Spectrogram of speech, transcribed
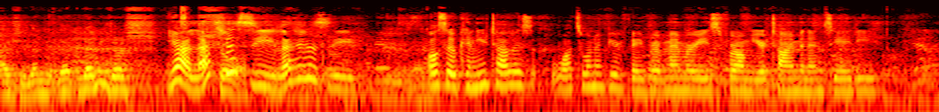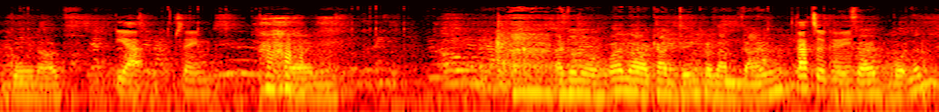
actually, let me let, let me just. Yeah, let's just see. Let's just see. Also, can you tell us what's one of your favorite memories from your time in NCAD? Going out. Yeah, same. Um, I don't know. Right now, I can't think because I'm dying That's okay. inside. But let me,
